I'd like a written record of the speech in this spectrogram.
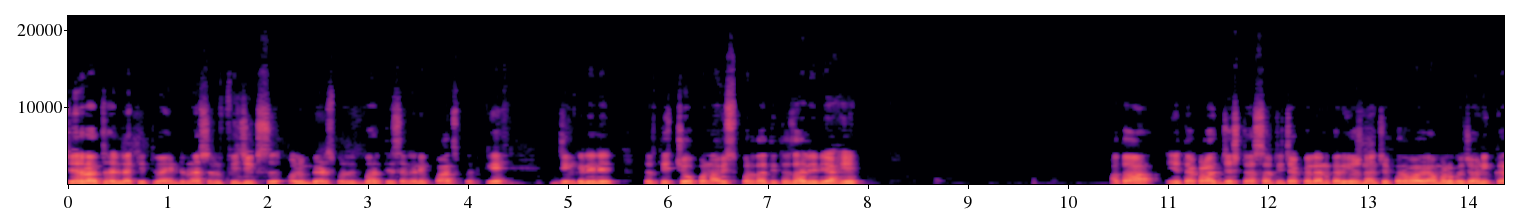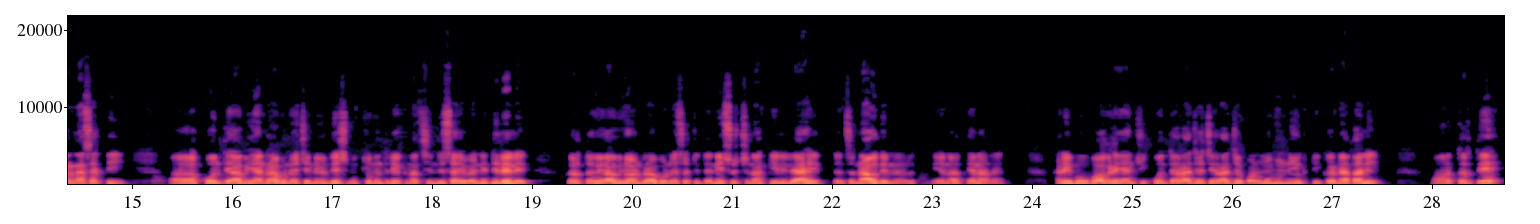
शहरात झालेल्या कितव्या इंटरनॅशनल फिजिक्स ऑलिम्पियाड स्पर्धेत भारतीय संघाने पाच पदके जिंकलेले आहेत. तर ती चौपन्नावी स्पर्धा तिथं झालेली आहे. आता येत्या काळात ज्येष्ठांसाठीच्या कल्याणकारी योजनांची प्रभावी अंमलबजावणी करण्यासाठी कोणते अभियान राबवण्याचे निर्देश मुख्यमंत्री एकनाथ शिंदे साहेब यांनी दिलेले आहेत? कर्तव्य अभियान राबवण्यासाठी त्यांनी सूचना केलेल्या आहेत. त्यांचं नाव देण्यात येण्यात येणार आहे. हरिभाऊ बागडे यांची कोणत्या राज्याचे राज्यपाल म्हणून नियुक्ती करण्यात आली? तर ते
